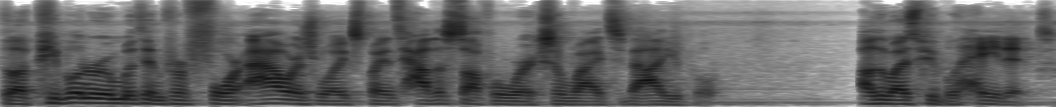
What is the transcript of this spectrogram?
They'll have people in a room with him for four hours while he explains how the software works and why it's valuable. Otherwise, people hate it.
